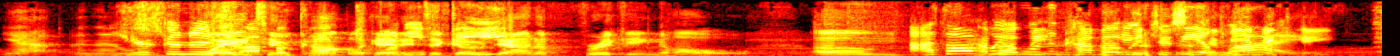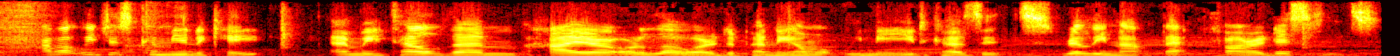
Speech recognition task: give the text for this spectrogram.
Yeah, and then You're we'll- gonna Way too complicated to go down a freaking hole. Um, I thought How we about we how about we just to be alive. communicate? How about we just communicate and we tell them higher or lower depending on what we need because it's really not that far a distance.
